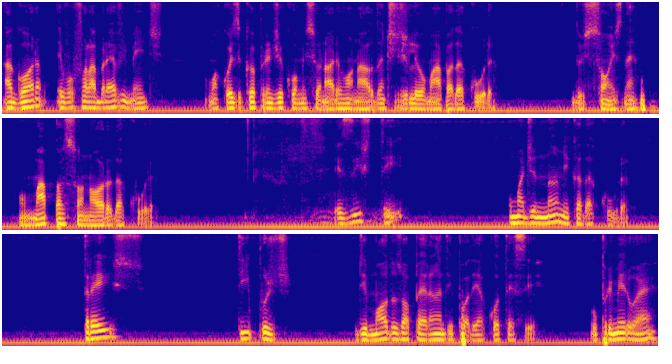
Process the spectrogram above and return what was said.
Agora eu vou falar brevemente uma coisa que eu aprendi com o missionário Ronaldo antes de ler o mapa da cura, dos sons, né? O mapa sonoro da cura. Existe uma dinâmica da cura. Três tipos de modus operandi podem acontecer. O primeiro é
